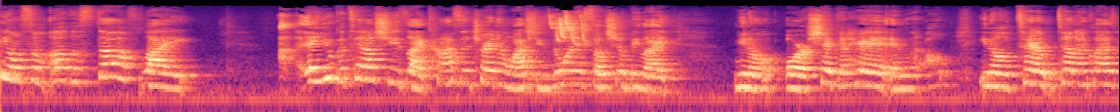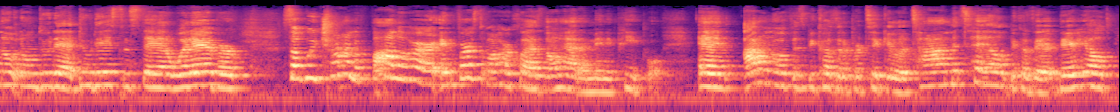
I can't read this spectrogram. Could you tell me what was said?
be on some other stuff like and you could tell she's like concentrating while she's doing it, so she'll be like you know, or shake her head and like, oh, you know, tell tell her in class, no, don't do that, do this instead or whatever. So we're trying to follow her, and first of all, her class don't have that many people, and I don't know if it's because of the particular time it's held because they're they're held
